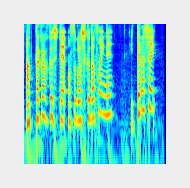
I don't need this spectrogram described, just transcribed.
あったかくしてお過ごしくださいね。いってらっしゃい。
